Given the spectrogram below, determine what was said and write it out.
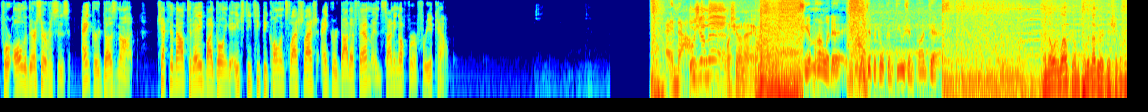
for all of their services. Anchor does not. Check them out today by going to http colon slash slash anchor.fm and signing up for a free account. And now, Who's your man? what's your name? Jim Holiday, the Typical Confusion Podcast. Hello and welcome to another edition of the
